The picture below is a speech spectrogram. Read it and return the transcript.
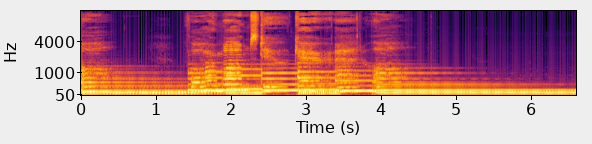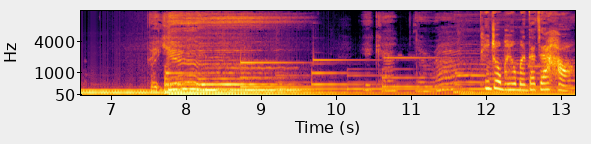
all, for moms to 听众朋友们，大家好，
